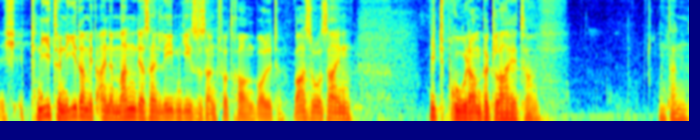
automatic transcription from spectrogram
Ich kniete nieder mit einem Mann, der sein Leben Jesus anvertrauen wollte. War so sein Mitbruder und Begleiter. Und dann,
